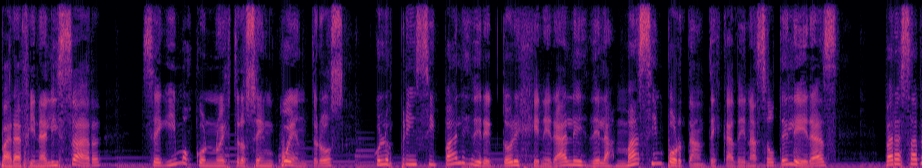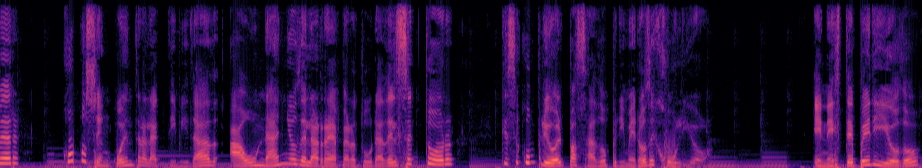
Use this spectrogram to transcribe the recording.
Para finalizar, seguimos con nuestros encuentros con los principales directores generales de las más importantes cadenas hoteleras para saber cómo se encuentra la actividad a un año de la reapertura del sector que se cumplió el pasado primero de julio. En este periodo,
